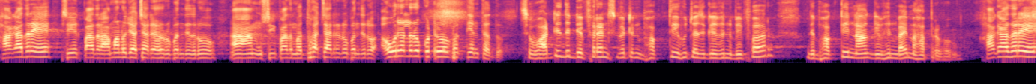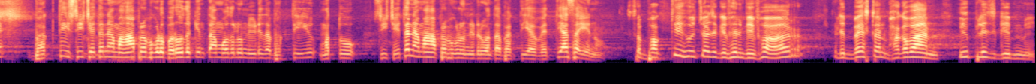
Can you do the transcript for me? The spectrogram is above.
ಹಾಗಾದರೆ ಶ್ರೀಪಾದ ರಾಮಾನುಜಾಚಾರ್ಯರು ಬಂದಿದ್ರು ಬಂದಿದ್ದರು ಶ್ರೀಪಾದ ಮಧ್ವಾಚಾರ್ಯರು ಬಂದಿದ್ದರು ಅವರೆಲ್ಲರೂ ಕೊಟ್ಟಿರುವ ಭಕ್ತಿ ಅಂಥದ್ದು so what is the difference between bhakti which as given before the bhakti ನಾ ಗಿವಿನ್ ಬೈ ಮಹಾಪ್ರಭು ಹಾಗಾದರೆ ಭಕ್ತಿ ಶ್ರೀ ಚೈತನ್ಯ ಮಹಾಪ್ರಭುಗಳು ಬರುವುದಕ್ಕಿಂತ ಮೊದಲು ನೀಡಿದ ಭಕ್ತಿ ಮತ್ತು ಶ್ರೀ ಚೈತನ್ಯ ಮಹಾಪ್ರಭುಗಳು ನೀಡಿರುವಂಥ ಭಕ್ತಿಯ ವ್ಯತ್ಯಾಸ ಏನು? So bhakti which as given before the best on Bhagavan you please give me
